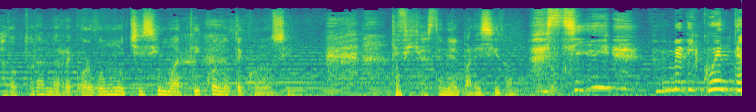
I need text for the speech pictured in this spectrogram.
La doctora me recordó muchísimo a ti cuando te conocí. ¿Te fijaste en el parecido? Sí, me di cuenta.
